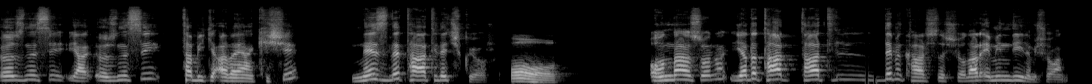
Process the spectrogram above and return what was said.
öznesi yani öznesi tabii ki arayan kişi Nez'le tatile çıkıyor. Oo. Ondan sonra ya da ta- tatilde mi karşılaşıyorlar emin değilim şu an.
